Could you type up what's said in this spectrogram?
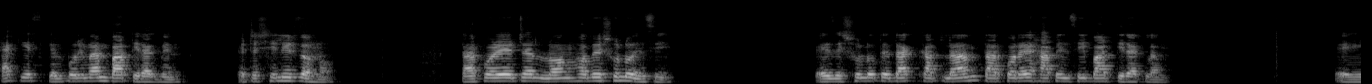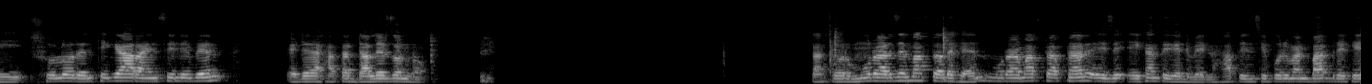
এক স্কেল পরিমাণ বাড়তি রাখবেন। এটা শিলির জন্য। তারপরে এটার লং হবে ষোলো ইঞ্চি। এই যে ষোলোতে দাগ কাটলাম, তারপরে হাফ ইঞ্চি বাড়তি রাখলাম। এই ষোলো রেন থেকে আড়াই ইঞ্চি নেবেন, এটা হাতার ডালের জন্য। তারপর মুরার যে মাপটা দেখেন মুরার মাপটা আপনার এই যে এখান থেকে নেবেন। হাফ ইঞ্চি পরিমাণ বাদ রেখে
